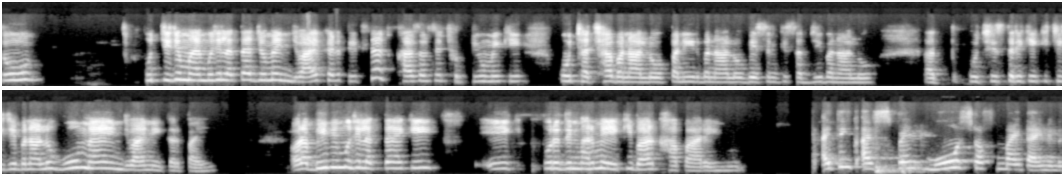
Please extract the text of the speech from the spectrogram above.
तो कुछ चीज़ें मैं मुझे लगता है जो मैं इंजॉय करती थी ना खास तौर से छुट्टियों में कि कुछ अच्छा बना लो पनीर बना लो बेसन की सब्ज़ी बना लो तो कुछ इस तरीके की चीज़ें बना लो वो मैं इंजॉय नहीं कर पाई। और अभी भी मुझे लगता है कि एक पूरे दिन भर में एक ही बार खा पा रही हूँ। I think I spent most of my time in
